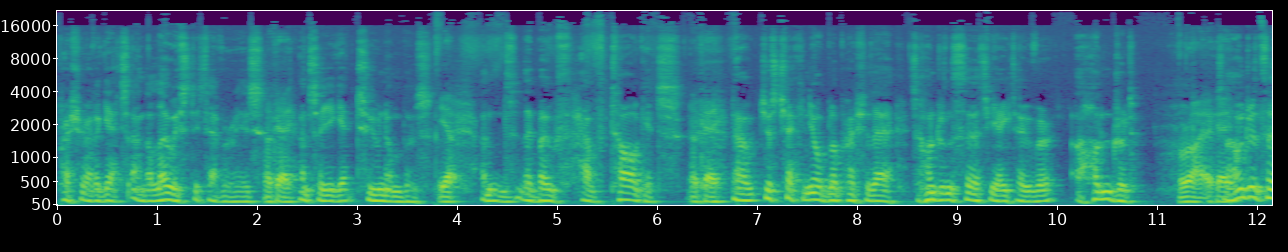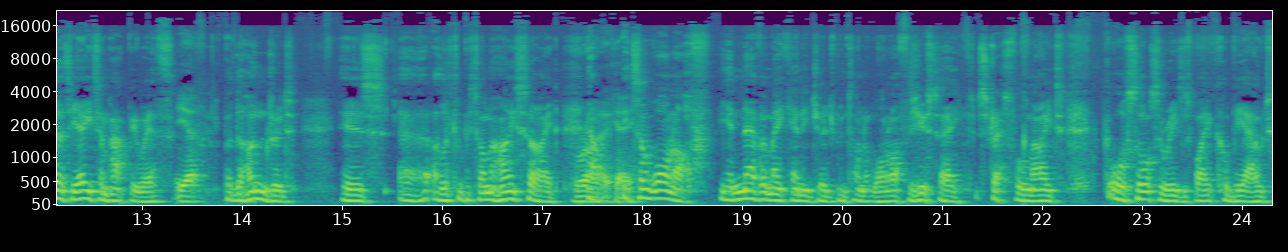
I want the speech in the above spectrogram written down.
pressure ever gets and the lowest it ever is. Okay. And so you get two numbers. Yeah. And they both have targets. Okay. Now, just checking your blood pressure there, it's 138 over 100. Right. Okay. So 138 I'm happy with. Yeah. But the 100 is uh, a little bit on the high side. Right, Now, okay. It's a one-off. You never make any judgment on a one-off, as you say. Stressful night, all sorts of reasons why it could be out.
